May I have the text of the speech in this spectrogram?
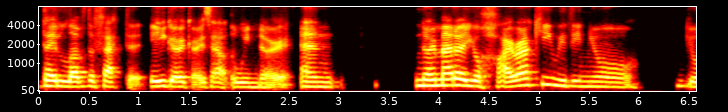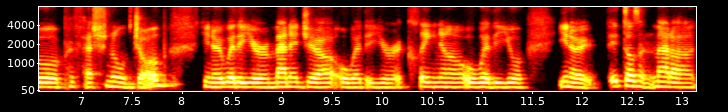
they love the fact that ego goes out the window, and no matter your hierarchy within your your professional job you know whether you're a manager or whether you're a cleaner or whether you're you know it doesn't matter.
